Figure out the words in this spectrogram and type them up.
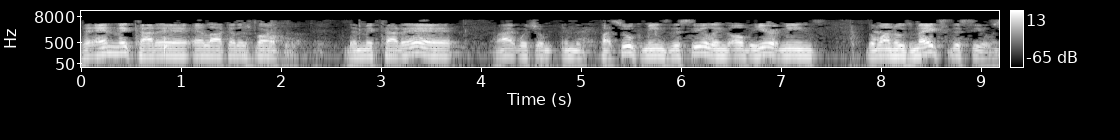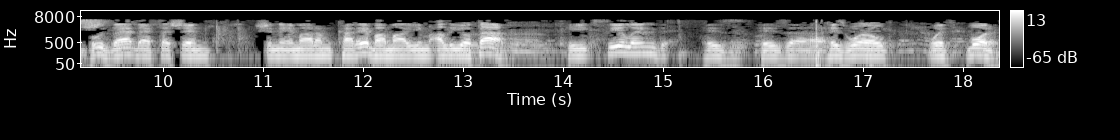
Ve'en mekare el Hakadosh Baruch Hu. The mekare, right, which in the pasuk means the ceiling. Over here it means the one who makes the ceiling. Who's that? That's Hashem. Shneimar kare b'mayim aliyotav. He sealing his his uh, his world with water.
